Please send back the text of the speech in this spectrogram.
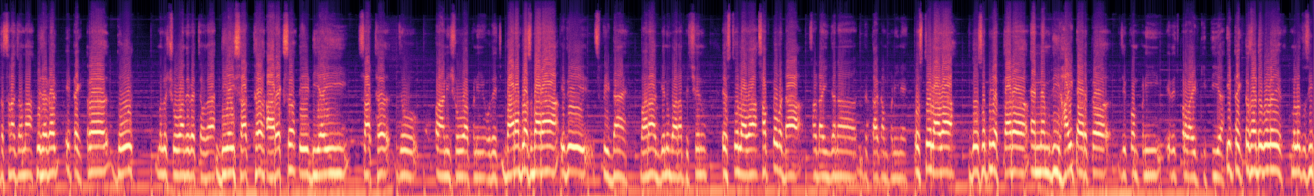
ਦੱਸਣਾ ਚਾਹੁੰਦਾ ਵੀ ਸਾਡਾ ਇਹ ਟਰੈਕਟਰ ਦੋ ਮਤਲਬ ਸ਼ੋਆਂ ਦੇ ਵਿੱਚ ਆਉਂਦਾ DI 60 RX ਤੇ DI 60 ਜੋ ਪੁਰਾਣੀ ਸ਼ੋ ਆਪਣੀ ਉਹਦੇ ਚ 12 12 ਇਹਦੇ ਸਪੀਡਾਂ ਹੈ 12 ਅੱਗੇ ਨੂੰ 12 ਪਿੱਛੇ ਨੂੰ। ਇਸ ਤੋਂ ਇਲਾਵਾ ਸਭ ਤੋਂ ਵੱਡਾ ਸਾਡਾ ਇੰਜਨ ਦਿੱਤਾ ਕੰਪਨੀ ਨੇ। ਉਸ ਤੋਂ ਇਲਾਵਾ 275 NM ਦੀ ਹਾਈ ਟਾਰਕ ਜੀ ਕੰਪਨੀ ਇਹਦੇ ਚ ਪ੍ਰੋਵਾਈਡ ਕੀਤੀ ਆ। ਇਹ ਟਰੈਕਟਰ ਸਾਡੇ ਕੋਲੇ, ਮਤਲਬ ਤੁਸੀਂ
